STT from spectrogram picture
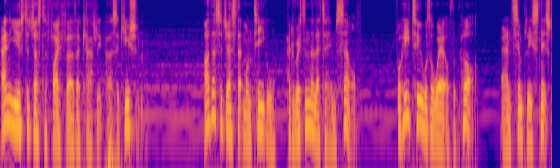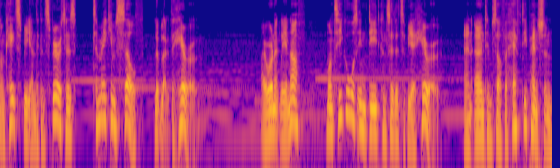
and used to justify further Catholic persecution. Others suggest that Monteagle had written the letter himself, for he too was aware of the plot, and simply snitched on Catesby and the conspirators to make himself look like the hero. Ironically enough, Monteagle was indeed considered to be a hero, and earned himself a hefty pension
